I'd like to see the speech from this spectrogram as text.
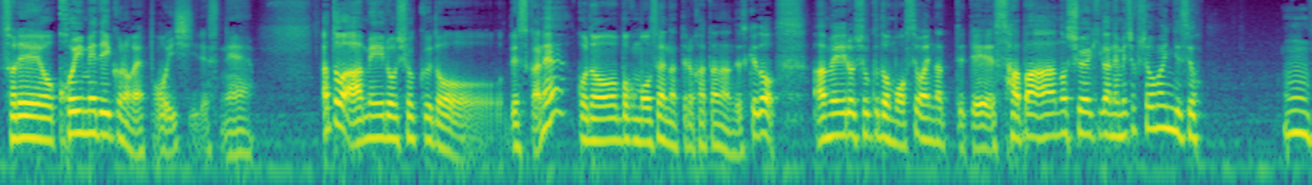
それを濃いめでいくのがやっぱ美味しいですね。あとは、アメ色食堂ですかね。この、僕もお世話になってる方なんですけど、アメ色食堂もお世話になってて、サバの塩焼きがね、めちゃくちゃうまいんですよ。うん。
